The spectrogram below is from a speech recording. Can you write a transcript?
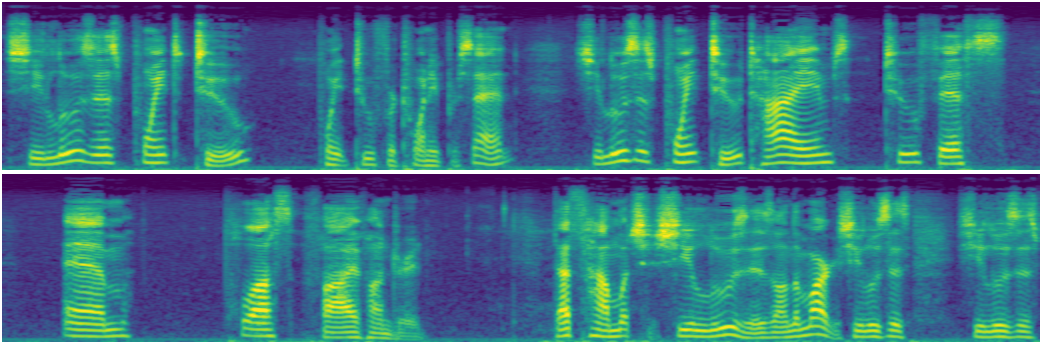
she loses 0.2, 0.2 for 20%. She loses 0.2 times 2 fifths m plus 500. That's how much she loses on the market. She loses she loses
